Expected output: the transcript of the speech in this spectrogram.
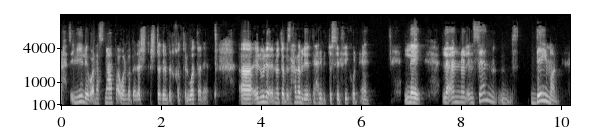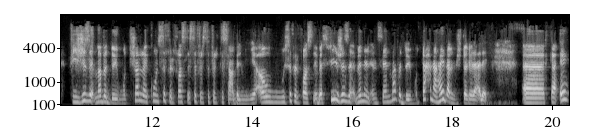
رح تقولي لي وأنا سمعت أول ما بلشت أشتغل بالخط الوطني آه قالوا لي إنه طب إذا حدا بده ينتحر بيتصل فيكم إيه ليه؟ لأنه الإنسان دائما في جزء ما بده يموت. إن شاء الله يكون 0.009% أو 0 فاصلة بس في جزء من الإنسان ما بده يموت. نحن هيدا اللي بنشتغل عليه. آه فايه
